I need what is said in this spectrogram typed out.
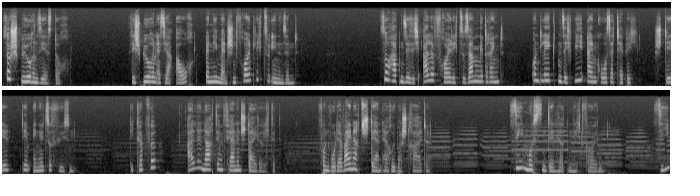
so spüren sie es doch. Sie spüren es ja auch, wenn die Menschen freundlich zu ihnen sind. So hatten sie sich alle freudig zusammengedrängt und legten sich wie ein großer Teppich still dem Engel zu Füßen. Die Köpfe alle nach dem fernen Stall gerichtet, von wo der Weihnachtsstern herüberstrahlte. Sie mussten den Hirten nicht folgen. Sie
